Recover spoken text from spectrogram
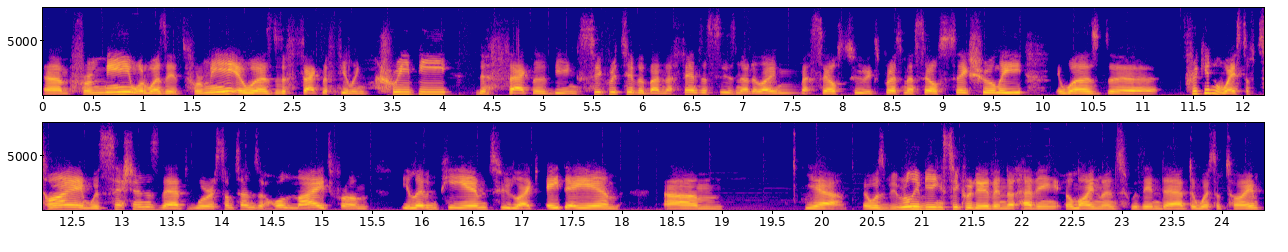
Um, for me, what was it? For me, it was the fact of feeling creepy, the fact of being secretive about my fantasies, not allowing myself to express myself sexually. It was the freaking waste of time with sessions that were sometimes a whole night from 11 p.m. to like 8 a.m. Um, yeah, it was really being secretive and not having alignment within that, the waste of time.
